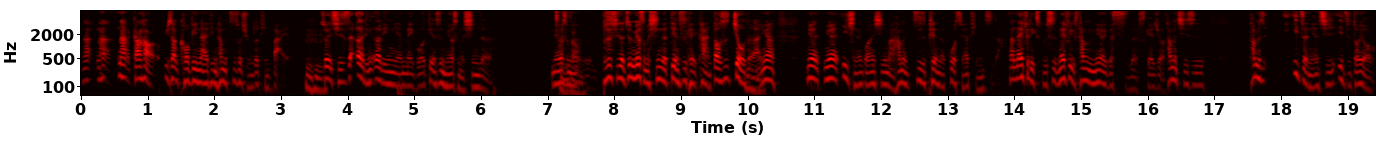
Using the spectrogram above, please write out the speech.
那那那刚好遇上 COVID nineteen，他们制作全部都停摆了，所以其实，在二零二零年，美国电视没有什么新的，没有什么不是新的，就没有什么新的电视可以看，都是旧的啦，因为。因为因为疫情的关系嘛，他们制片的过程要停止啊。那 Netflix 不是 Netflix，他们没有一个死的 schedule，他们其实他们是一一整年其实一直都有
